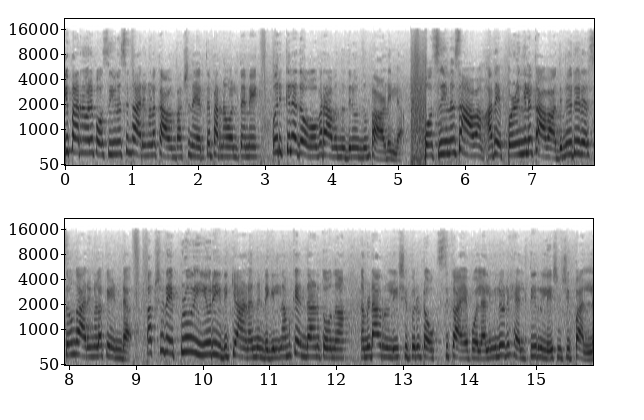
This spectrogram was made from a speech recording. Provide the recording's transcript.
ഈ പറഞ്ഞ പോലെ പോസിറ്റീവ്നെസ്സും കാര്യങ്ങളൊക്കെ ആവും. പക്ഷെ നേരത്തെ പറഞ്ഞ പോലെ തന്നെ ഒരിക്കലും അത് ഓവർ ആവുന്നതിനൊന്നും പാടില്ല. പോസിറ്റീവ്നെസ് ആവാം. അത് എപ്പോഴെങ്കിലൊക്കെ ആവാം. അതിനൊരു രസവും കാര്യങ്ങളൊക്കെ ഉണ്ട്. പക്ഷെ അത് എപ്പോഴും ഈ ഒരു രീതിക്കാണെന്നുണ്ടെങ്കിൽ നമുക്ക് എന്താണ് തോന്നുക? നമ്മുടെ ആ റിലേഷൻഷിപ്പ് ഒരു ടോക്സിക് ആയ പോലെ അല്ലെങ്കിൽ ഒരു ഹെൽത്തി റിലേഷൻഷിപ്പ് അല്ല.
